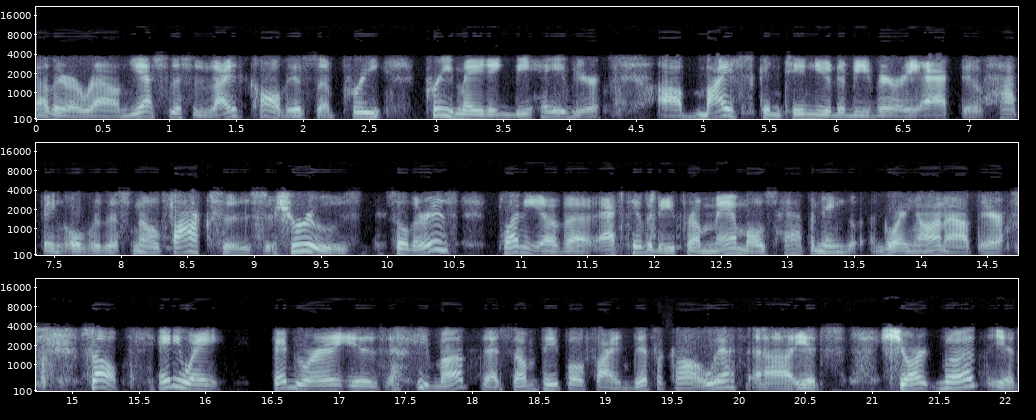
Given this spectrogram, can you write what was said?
other around. Yes, this is I call this a pre pre mating behavior. Uh, mice continue to be very active, hopping over the snow. Foxes, shrews. So there is plenty of uh, activity from mammals happening going on out there. So anyway, February is a month that some people find difficult with. Uh, it's short month. It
